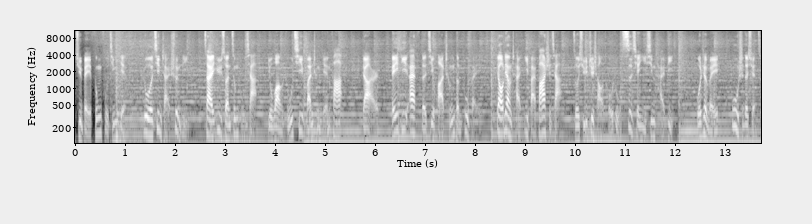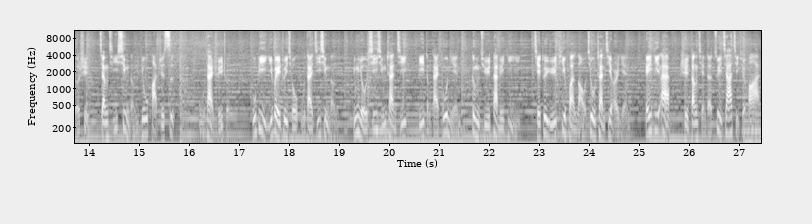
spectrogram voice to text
具备丰富经验。若进展顺利，在预算增补下，有望如期完成研发。然而，ADF 的计划成本不菲，要量产一百八十架，则需至少投入四千亿新台币。我认为务实的选择是将其性能优化至四五代水准，不必一味追求五代机性能。拥有新型战机比等待多年更具战略意义，且对于替换老旧战机而言，ADF 是当前的最佳解决方案。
